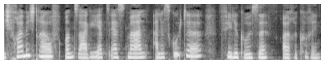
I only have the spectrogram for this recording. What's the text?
Ich freue mich drauf und sage jetzt erstmal alles Gute, viele Grüße, eure Corinne.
